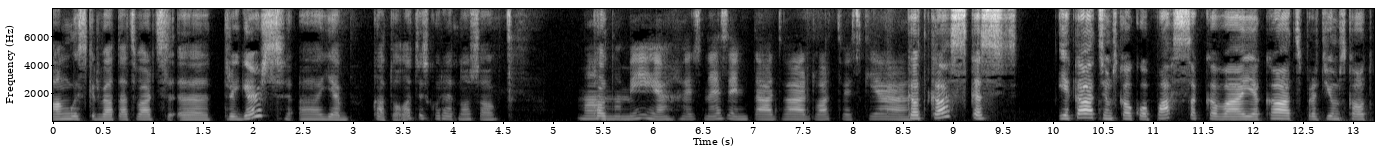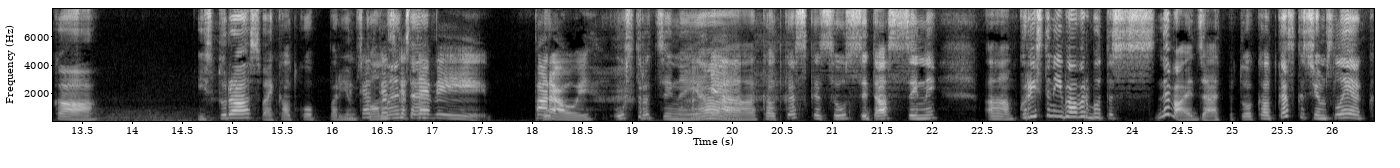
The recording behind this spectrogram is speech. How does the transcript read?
angliski ir vēl tāds vārds uh, triggers, uh, jeb kā to latviešu varētu nosaukt. Mamma mija, es nezinu tādu vārdu latviski, jā. Kaut kas, kas, ja kāds jums kaut ko pasaka, vai ja kāds pret jums kaut kā izturās, vai kaut ko par jums Kaut kas, komentē, kas tevi parauj. uztracina, jā, Jā. kaut kas, kas uzsit asini, uh, kur īstenībā varbūt tas nevajadzētu par to. Kaut kas, kas jums liek,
